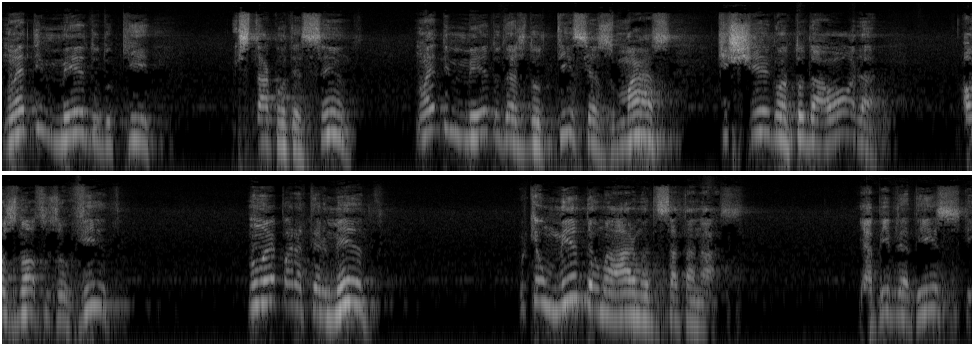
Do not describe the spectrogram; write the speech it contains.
não é de medo do que está acontecendo, não é de medo das notícias más que chegam a toda hora aos nossos ouvidos. Não é para ter medo, porque o medo é uma arma de Satanás. E a Bíblia diz que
